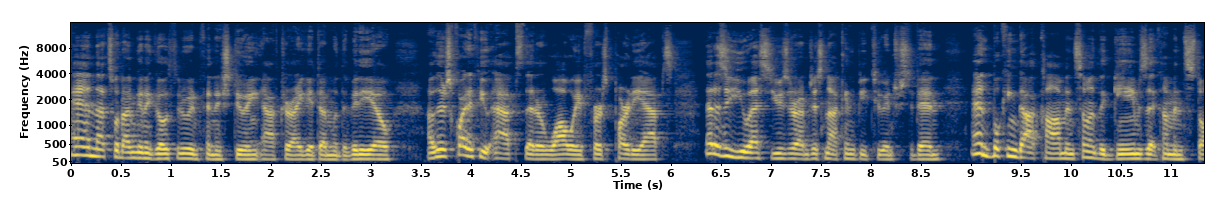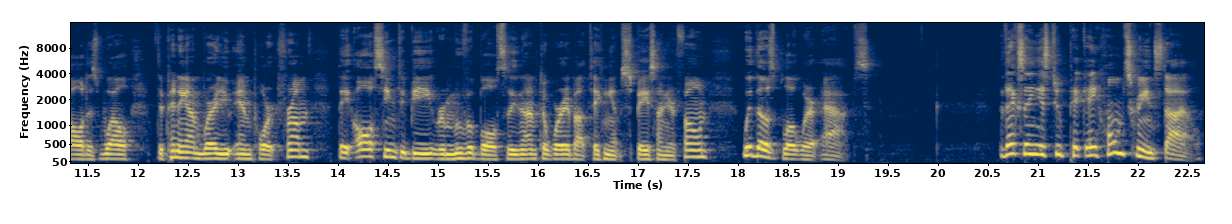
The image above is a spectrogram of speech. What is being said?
and that's what I'm going to go through and finish doing after I get done with the video. Uh, there's quite a few apps that are Huawei first-party apps that as a US user I'm just not going to be too interested in, and Booking.com and some of the games that come installed as well, depending on where you import from, they all seem to be removable so you don't have to worry about taking up space on your phone with those bloatware apps. The next thing is to pick a home screen style.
